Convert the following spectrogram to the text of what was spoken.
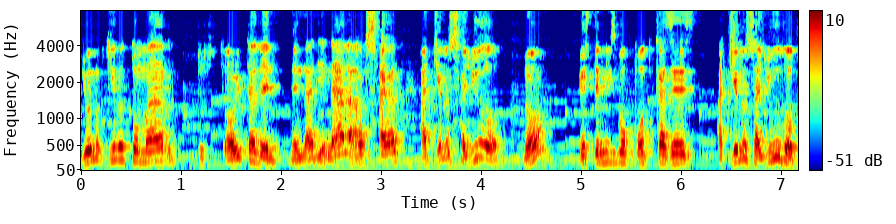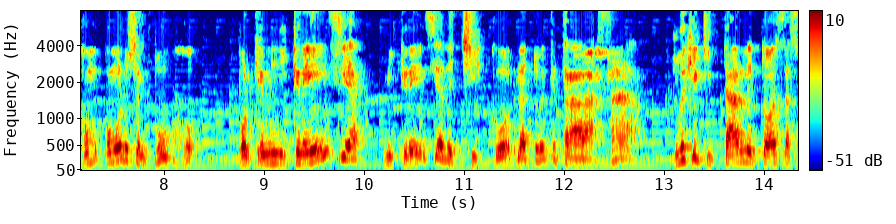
Yo no quiero tomar pues, ahorita de, nadie nada. O sea, ¿a qué los ayudo? ¿No? Este mismo podcast es, ¿a qué los ayudo? ¿Cómo, cómo los empujo? Porque mi creencia, mi creencia de chico, la tuve que trabajar Tuve que quitarme todas estas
